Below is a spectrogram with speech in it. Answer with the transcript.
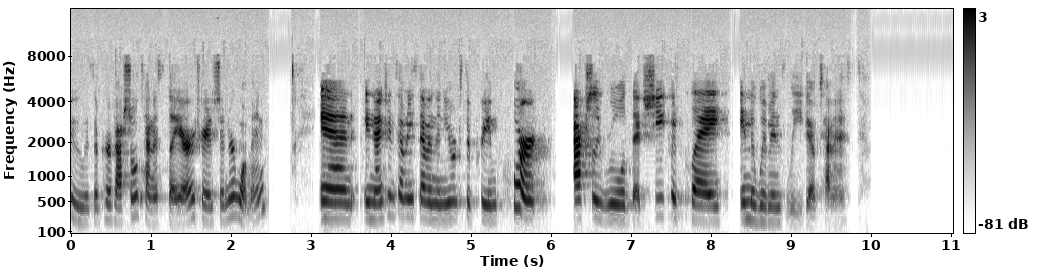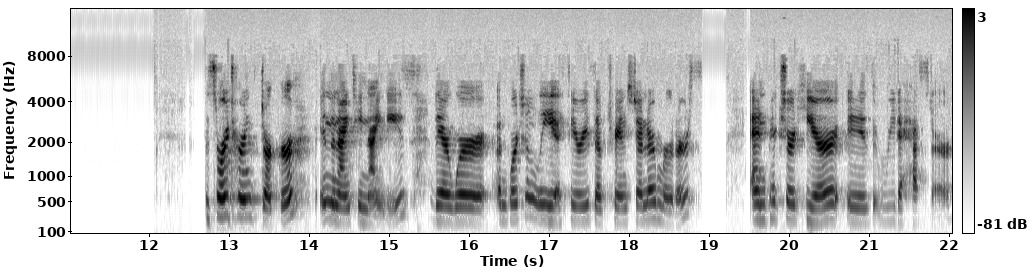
who was a professional tennis player, transgender woman. And in 1977, the New York Supreme Court actually ruled that she could play in the Women's League of Tennis. The story turns darker in the 1990s there were unfortunately a series of transgender murders, and pictured here is Rita Hester.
